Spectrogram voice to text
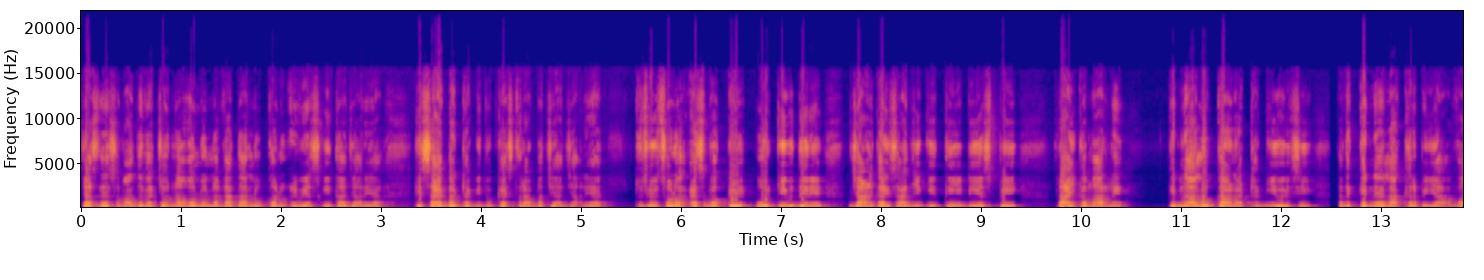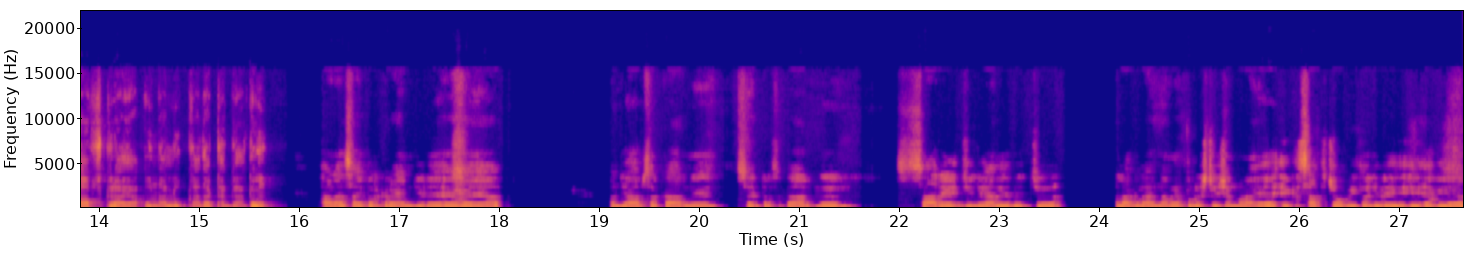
ਜਿਸ ਦੇ ਸੰਬੰਧ ਵਿੱਚ ਉਹਨਾਂ ਵੱਲੋਂ ਲਗਾਤਾਰ ਲੋਕਾਂ ਨੂੰ ਰਿਵੇਸ ਕੀਤਾ ਜਾ ਰਿਹਾ ਕਿ ਸਾਈਬਰ ਠੱਗੀ ਤੋਂ ਕਿਸ ਤਰ੍ਹਾਂ ਬਚਿਆ ਜਾ ਰਿਹਾ ਤੁਸੀਂ ਵੀ ਸੁਣੋ, ਇਸ ਮੌਕੇ ਹੋਰ ਕੀ ਵਧੇਰੇ ਜਾਣਕਾਰੀ ਸਾਂਝੀ ਕੀਤੀ ਡੀਐਸਪੀ ਰਾਜਕੁਮਾਰ ਨੇ। ਕਿੰਨਾ ਲੋਕਾਂ ਨਾਲ ਠੱਗੀ ਹੋਈ ਸੀ ਅਤੇ ਕਿੰਨੇ ਲੱਖ ਰੁਪਈਆ ਵਾਪਸ ਕਰਾਇਆ ਉਹਨਾਂ ਲੋਕਾਂ ਦਾ ਠੱਗਾਂ ਤੋਂ? ਥਾਣਾ ਸਾਈਬਰ ਕ੍ਰਾਈਮ ਜਿਹੜੇ ਹੈਗਾ ਆ ਪੰਜਾਬ ਸਰਕਾਰ ਨੇ, ਸੈਂਟਰ ਸਰਕਾਰ ਦੇ ਸਾਰੇ ਜ਼ਿਲ੍ਹਿਆਂ ਦੇ ਵਿੱਚ ਅਲੱਗ-ਅਲੱਗ ਨਵੇਂ ਪੁਲਿਸ ਸਟੇਸ਼ਨ ਬਣਾਏ ਆ। 1724 ਤੋਂ ਜਿਹੜੇ ਇਹ ਹੈਗੇ ਆ,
